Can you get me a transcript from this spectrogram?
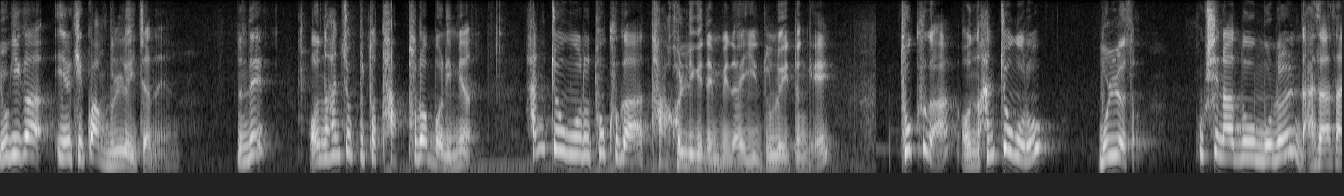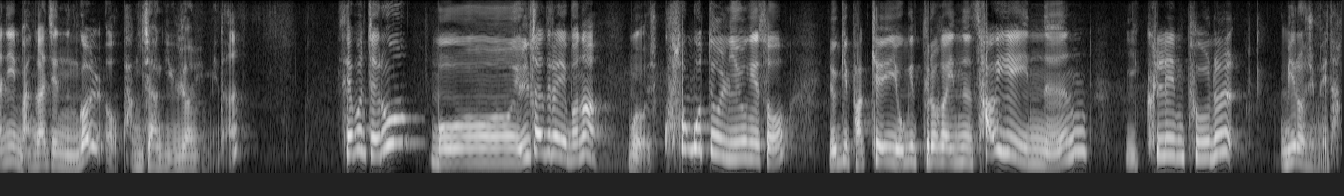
여기가 이렇게 꽉 물려 있잖아요. 근데 어느 한쪽부터 다 풀어버리면 한쪽으로 토크가 다 걸리게 됩니다. 이 눌러있던 게. 토크가 어느 한쪽으로 몰려서 혹시나도 모를 나사산이 망가지는 걸 어, 방지하기 위함입니다. 세 번째로 뭐 일자 드라이버나 뭐 송곳등을 이용해서 여기 박혀 여기 들어가 있는 사이에 있는 이 클램프를 밀어줍니다.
